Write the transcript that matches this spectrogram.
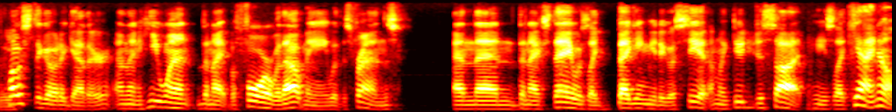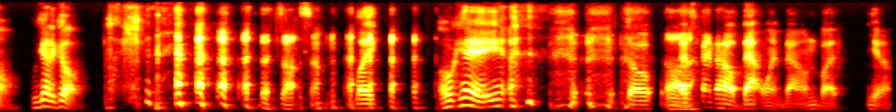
movie. supposed to go together, and then he went the night before without me with his friends, and then the next day was like begging me to go see it. I'm like, dude, you just saw it. And he's like, yeah, I know. We got to go. That's awesome. like, okay. so Uh, that's kind of how that went down, but you know.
